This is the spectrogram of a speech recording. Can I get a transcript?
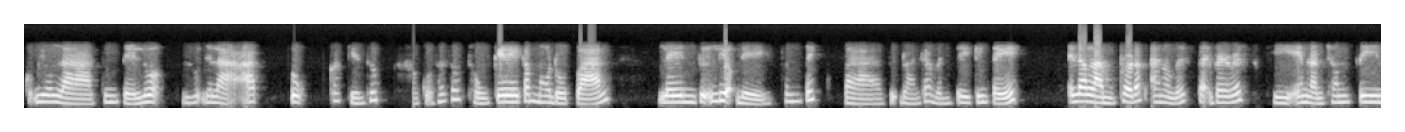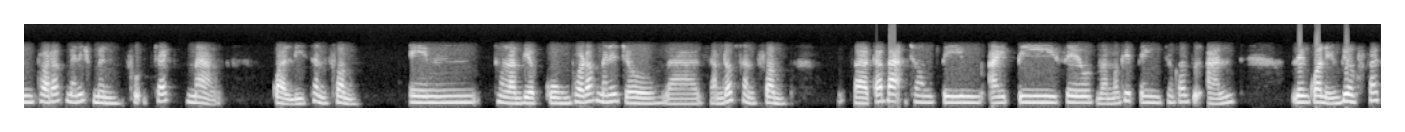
cũng như là kinh tế lượng, ví dụ như là áp dụng các kiến thức của xác suất thống kê, các model toán lên dữ liệu để phân tích và dự đoán các vấn đề kinh tế. Em đang làm Product Analyst tại verus thì em làm trong team Product Management phụ trách mảng quản lý sản phẩm. Em thường làm việc cùng Product Manager là giám đốc sản phẩm và các bạn trong team IT, sales và marketing trong các dự án liên quan đến việc phát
